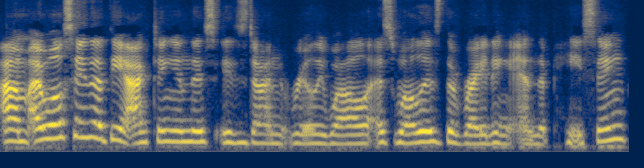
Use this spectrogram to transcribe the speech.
Um, I will say that the acting in this is done really well, as well as the writing and the pacing.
